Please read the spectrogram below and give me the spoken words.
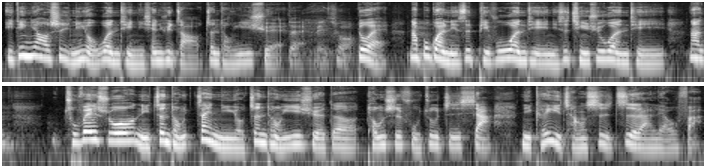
一定要是你有问题，你先去找正统医学。对，没错。对，那不管你是皮肤问题，你是情绪问题，那。除非说你正统，在你有正统医学的同时辅助之下，你可以尝试自然疗法，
